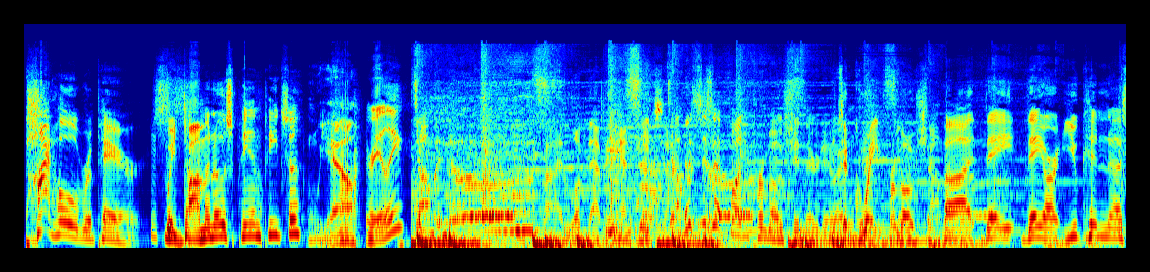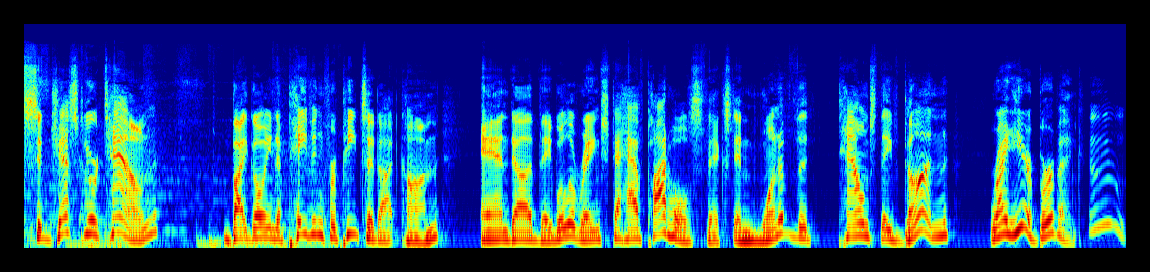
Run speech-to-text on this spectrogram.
pothole repairs. Wait, Domino's pan pizza? Oh yeah, Really? Domino's. I love that pan pizza. This is a fun promotion they're doing. It's a great promotion. Uh, they they are. You can uh, suggest your town by going to pavingforpizza.com, and uh, they will arrange to have potholes fixed. And one of the towns they've done right here, Burbank. Ooh.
